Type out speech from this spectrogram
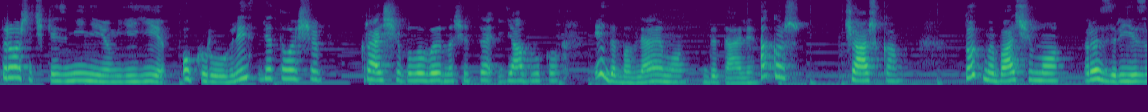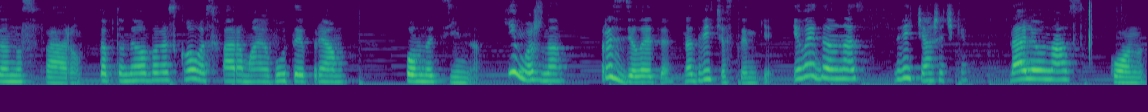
трошечки змінюємо її округлість для того, щоб краще було видно, що це яблуко, і додаємо деталі. Також чашка. Тут ми бачимо розрізану сферу. Тобто не обов'язково сфера має бути прям повноцінна. Її можна розділити на дві частинки. І вийде у нас дві чашечки. Далі у нас конус.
